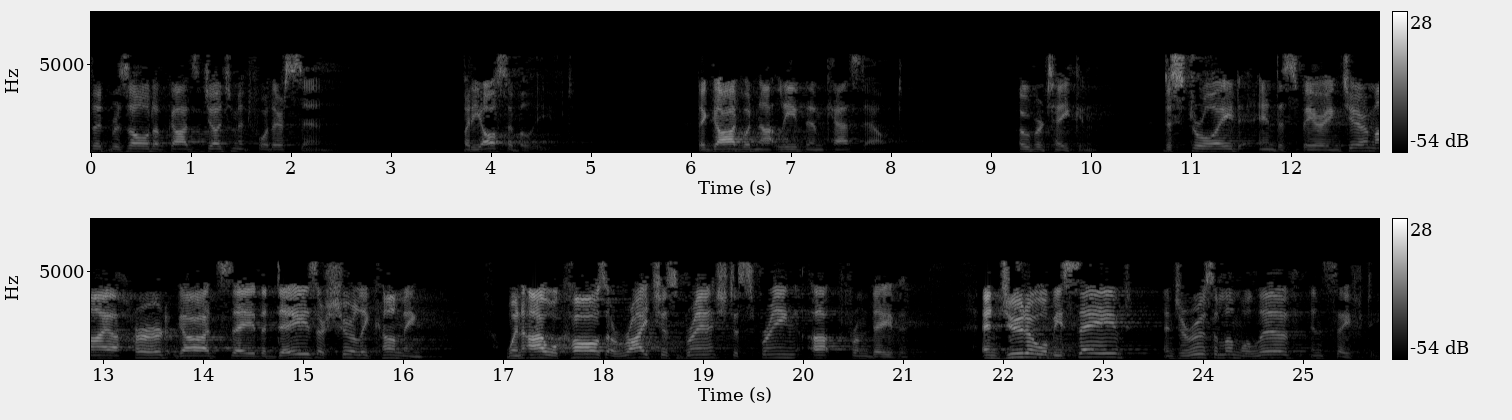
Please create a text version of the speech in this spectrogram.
the result of God's judgment for their sin. But he also believed that God would not leave them cast out, overtaken, destroyed, and despairing. Jeremiah heard God say, The days are surely coming when I will cause a righteous branch to spring up from David, and Judah will be saved, and Jerusalem will live in safety.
